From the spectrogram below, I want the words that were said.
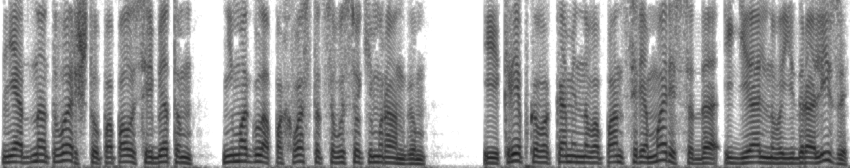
ни одна тварь, что попалась ребятам, не могла похвастаться высоким рангом, и крепкого каменного панциря Мариса до идеального ядра Лизы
